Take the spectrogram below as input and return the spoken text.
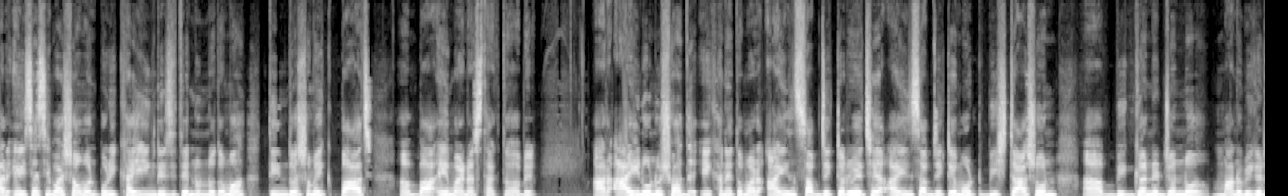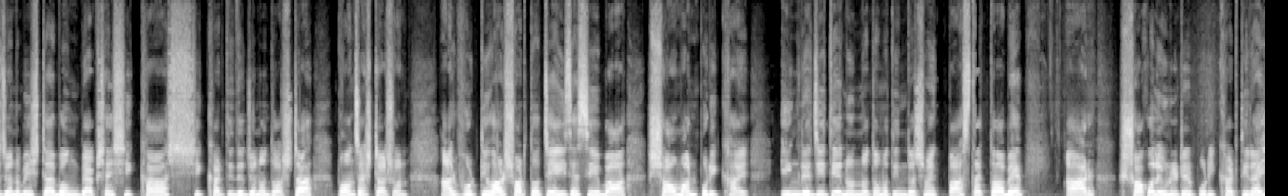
আর এইচএসসি বা সমান পরীক্ষায় ইংরেজিতে ন্যূনতম তিন দশমিক পাঁচ বা এ মাইনাস থাকতে হবে। আর আইন অনুষদ, এখানে তোমার আইন সাবজেক্টটা রয়েছে। আইন সাবজেক্টে মোট বিশটা আসন বিজ্ঞানের জন্য মানবিকের জন্য বিশটা এবং ব্যবসায় শিক্ষা শিক্ষার্থীদের জন্য দশটা, পঞ্চাশটা আসন। আর ভর্তি হওয়ার শর্ত হচ্ছে এইচএসসি বা সমান পরীক্ষায় ইংরেজিতে ন্যূনতম তিন দশমিক পাঁচ থাকতে হবে। আর সকল ইউনিটের পরীক্ষার্থীরাই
